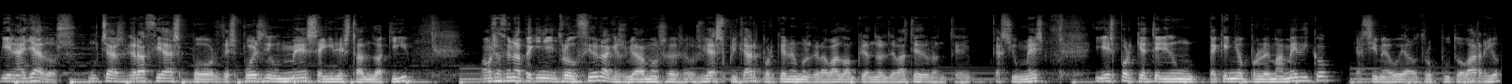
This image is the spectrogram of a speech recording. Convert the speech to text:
Bien hallados. Muchas gracias por después de un mes seguir estando aquí. Vamos a hacer una pequeña introducción a la que os voy, a, os voy a explicar por qué no hemos grabado ampliando el debate durante casi un mes. Y es porque he tenido un pequeño problema médico. Casi me voy al otro puto barrio.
